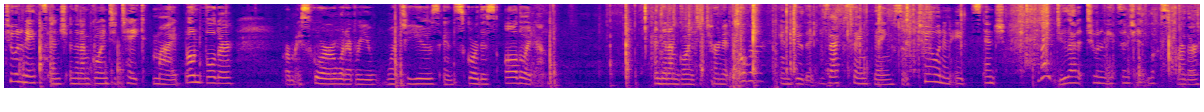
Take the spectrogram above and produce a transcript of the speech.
two and an eighth inch, and then I'm going to take my bone folder or my scorer, or whatever you want to use, and score this all the way down. And then I'm going to turn it over and do the exact same thing. So two and an eighth inch. Did I do that at two and an eighth inch? It looks further.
